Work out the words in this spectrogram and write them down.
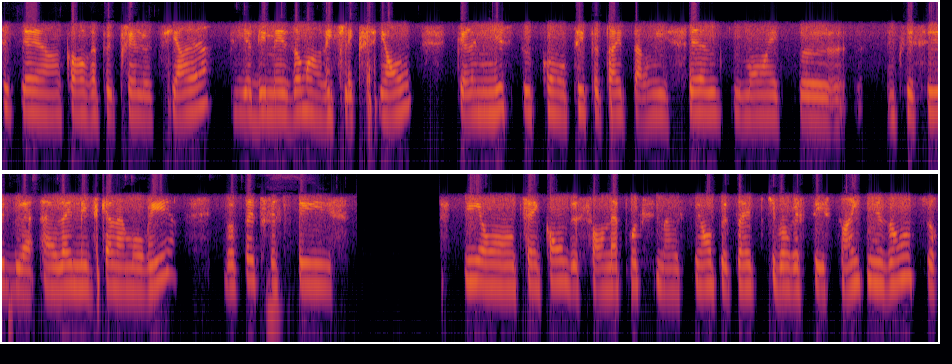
c'était encore à peu près le tiers. Puis il y a des maisons en réflexion que la ministre peut compter peut-être parmi celles qui vont être euh, accessibles à l'aide médicale à mourir. Il va peut-être rester, si on tient compte de son approximation, peut-être qu'il va rester cinq maisons sur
